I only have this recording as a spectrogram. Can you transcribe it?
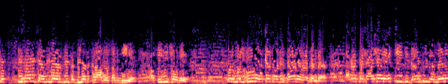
ਕਿ ਕਿਸੇ ਵੀ ਕੈਂਡੀਡੇਟ ਦੀ ਤਬੀਅਤ ਖਰਾਬ ਹੋ ਸਕਦੀ ਹੈ। ਅਸੀਂ ਨਹੀਂ ਚਾਹੁੰਦੇ। ਪਰ ਮਜਬੂਰ ਹੋ ਕੇ ਸਾਨੂੰ ਬਾਹਰ ਹੋਣਾ ਪੈਂਦਾ ਅਗਰ ਪ੍ਰਸ਼ਾਸਨ ਇਸ ਚੀਜ਼ ਦੀ ਗਰੰਟੀ ਲੈਂਦੇ ਨੇ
